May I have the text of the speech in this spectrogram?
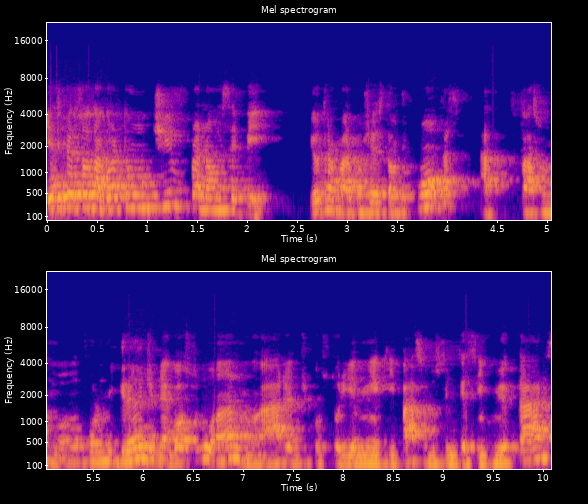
E as pessoas agora têm um motivo para não receber. Eu trabalho com gestão de compras, faço um, um, volume grande de negócio do ano, a área de consultoria minha aqui passa dos 35 mil hectares,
